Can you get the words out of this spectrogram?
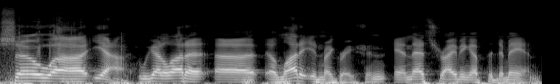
So uh, yeah, we got a lot of uh, a lot of in-migration, and that's driving up the demand.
